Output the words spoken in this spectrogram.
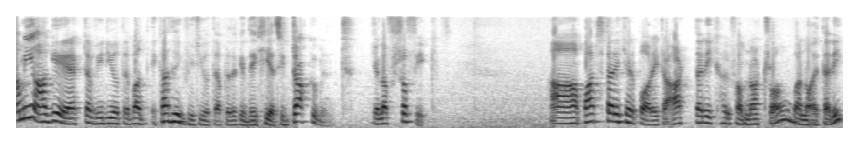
আমি আগে একটা ভিডিওতে বা একাধিক ভিডিওতে আপনাদেরকে দেখিয়েছি ডকুমেন্ট জেনফ শফিক। পাঁচ তারিখের পর, এটা আট তারিখ ইফ আম নট রং বা নয় তারিখ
